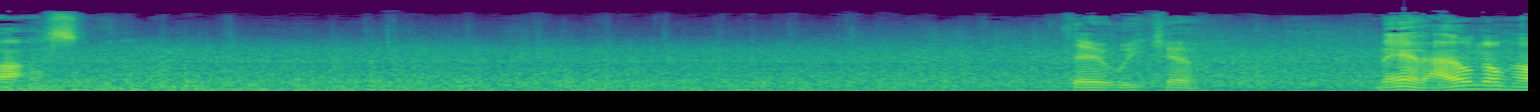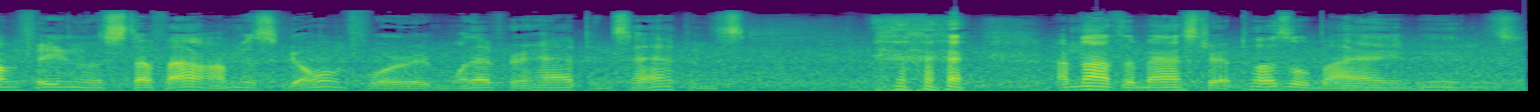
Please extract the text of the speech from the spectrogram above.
Awesome. There we go. Man, I don't know how I'm figuring this stuff out. I'm just going for it. Whatever happens, happens. I'm not the master at puzzle by any means.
